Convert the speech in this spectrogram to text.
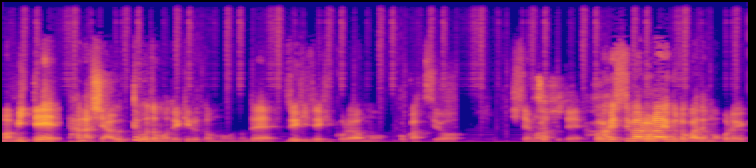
まあ見て話し合うってこともできると思うので、ぜひぜひこれはもうご活用してもらっぜてひ、これフェスティバルライフとかでもこれ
